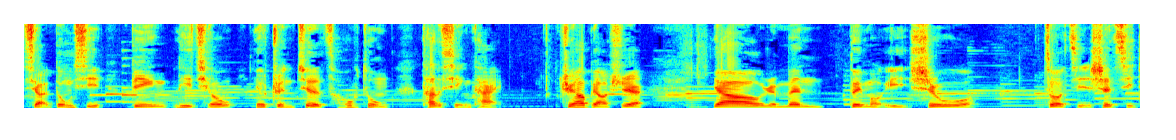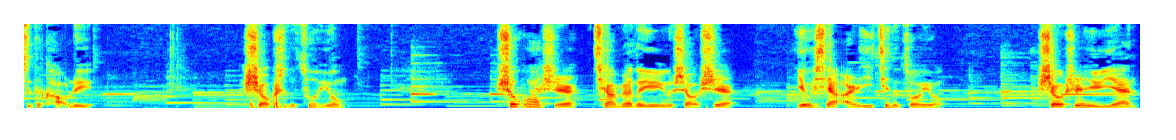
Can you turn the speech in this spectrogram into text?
小东西。并力求要准确的操纵它的形态，主要表示要人们对某一事物做谨慎细致的考虑。手势的作用，说话时巧妙的运用手势，有显而易见的作用。手势语言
